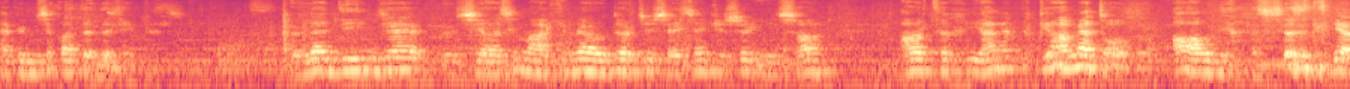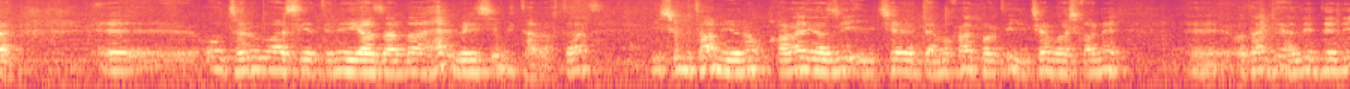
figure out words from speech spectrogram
Hepimizi katledecekler. Öyle deyince siyasi mahkemeler o 480 küsur insan artık yani kıyamet oldu. Ağlıyorsunuz diye. Ee, oturum vasiyetini yazarlar. Her birisi bir tarafta. İsmini tanıyorum. Karayazı ilçe, Demokrat Parti ilçe başkanı e, o da geldi dedi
